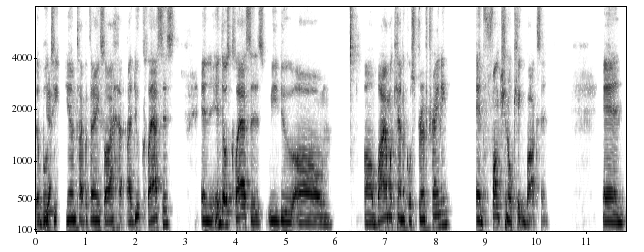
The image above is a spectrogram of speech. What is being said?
the boutique yeah. gym type of thing. So I I do classes, and in those classes we do um, um biomechanical strength training and functional kickboxing, and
